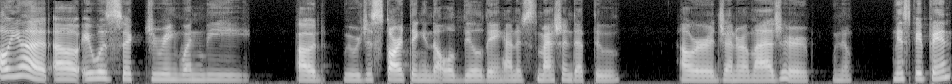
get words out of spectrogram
Oh yeah, uh, it was like during when we, uh, we were just starting in the old building, and I just mentioned that to our general manager, you know, Miss Pipin,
